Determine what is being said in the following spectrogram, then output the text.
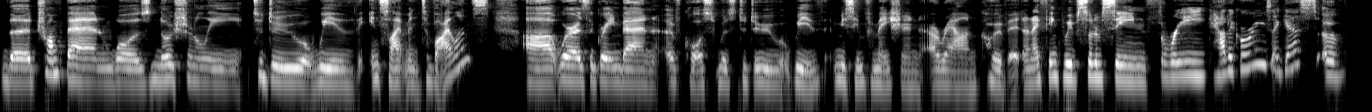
the Trump ban was notionally to do with incitement to violence, uh, whereas the greene ban, of course, was to do with misinformation around COVID. And I think we've sort of seen three categories, I guess, of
